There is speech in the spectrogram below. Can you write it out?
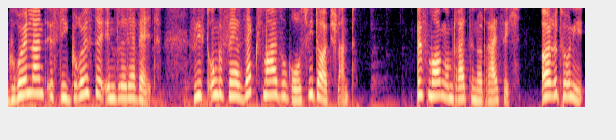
Grönland ist die größte Insel der Welt. Sie ist ungefähr sechsmal so groß wie Deutschland. Bis morgen um 13.30 Uhr. Eure Toni.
